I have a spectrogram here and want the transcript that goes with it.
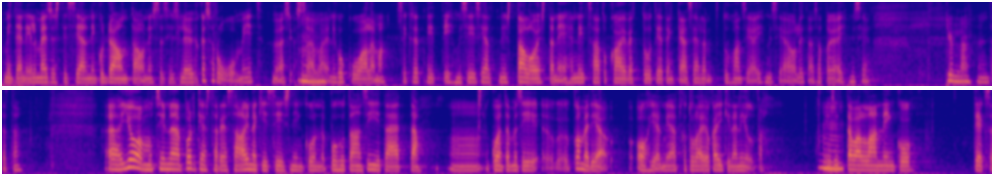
miten ilmeisesti siellä niin kuin downtownissa siis löyhkäs ruumiit myös jossain mm. vai niin kuin kuolema. Siksi, että niitä ihmisiä sieltä niistä taloista, niin eihän niitä saatu kaivettua tietenkään. Siellä tuhansia ihmisiä oli tai satoja ihmisiä. Kyllä. Niin tätä. Äh, joo, mutta siinä podcast-sarjassa ainakin siis niin kun puhutaan siitä, että mm, kun on tämmöisiä komediaohjelmia, jotka tulee joka ikinen ilta. Mm. Ja sitten tavallaan, niin kuin, tiedätkö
